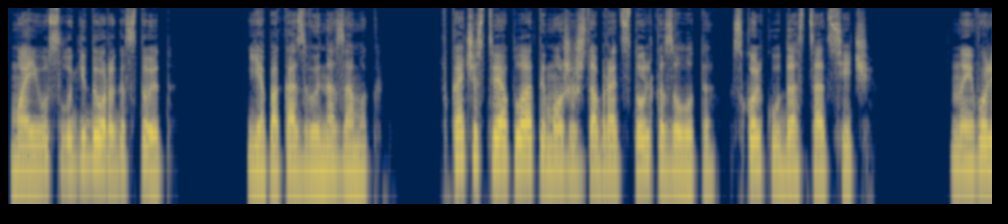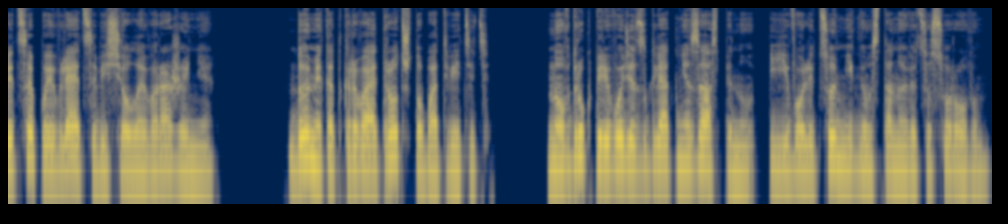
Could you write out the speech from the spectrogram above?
Мои услуги дорого стоят». Я показываю на замок. В качестве оплаты можешь забрать столько золота, сколько удастся отсечь. На его лице появляется веселое выражение. Домик открывает рот, чтобы ответить, но вдруг переводит взгляд мне за спину, и его лицо мигом становится суровым.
